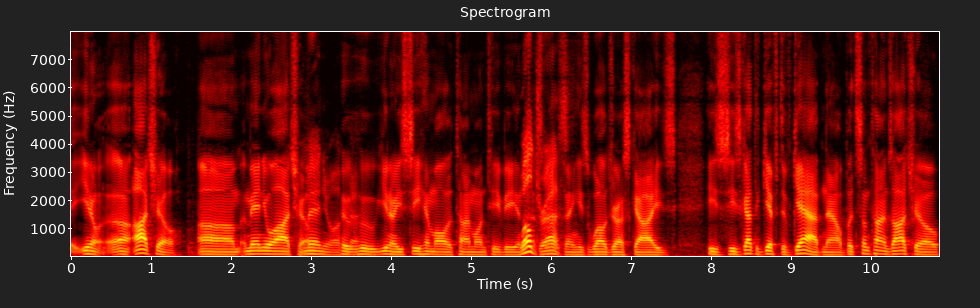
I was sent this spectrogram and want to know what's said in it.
You know, uh, Acho, um, Emmanuel Acho, Emmanuel, who okay. who you know you see him all the time on TV and Well that sort of dressed. thing. He's well dressed guy. He's he's he's got the gift of gab now, but sometimes Acho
